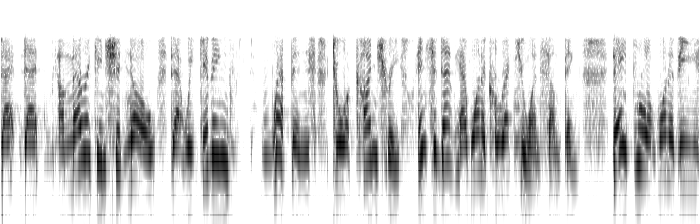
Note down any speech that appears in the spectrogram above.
that that Americans should know that we're giving weapons to a country. Incidentally, I want to correct you on something. They brought one of these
